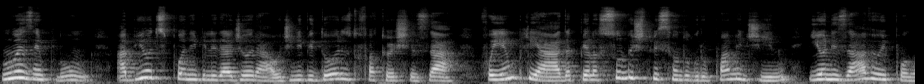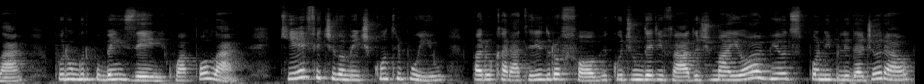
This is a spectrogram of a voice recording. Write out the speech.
No exemplo 1, a biodisponibilidade oral de inibidores do fator XA foi ampliada pela substituição do grupo amidino ionizável e polar por um grupo benzênico apolar, que efetivamente contribuiu para o caráter hidrofóbico de um derivado de maior biodisponibilidade oral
